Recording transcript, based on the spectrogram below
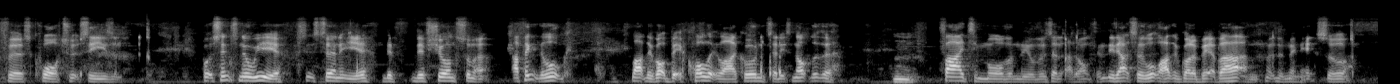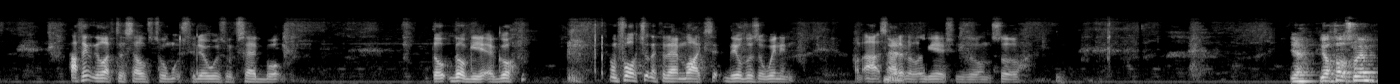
first quarter of season. But since New Year, since turn of year, they've they've shown some. I think they look like they've got a bit of quality. Like Odin said, it's not that they're mm. fighting more than the others. I don't think they actually look like they've got a bit about them at the minute. So I think they left themselves too much to do, as we've said, but they'll, they'll give it a go. Unfortunately for them, like the others are winning on outside yeah. of relegation zone. So, yeah, your thoughts, Wim?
